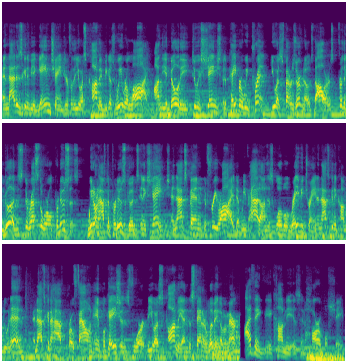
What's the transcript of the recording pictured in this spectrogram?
And that is going to be a game changer for the US economy because we rely on the ability to exchange the paper we print, US Federal Reserve notes, dollars, for the goods the rest of the world produces. We don't have to produce goods in exchange. And that's been the free ride that we've had on this global gravy train. And that's going to come to an end. And that's going to have profound implications for the US economy and the standard of living of America. I think the economy is in horrible shape.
